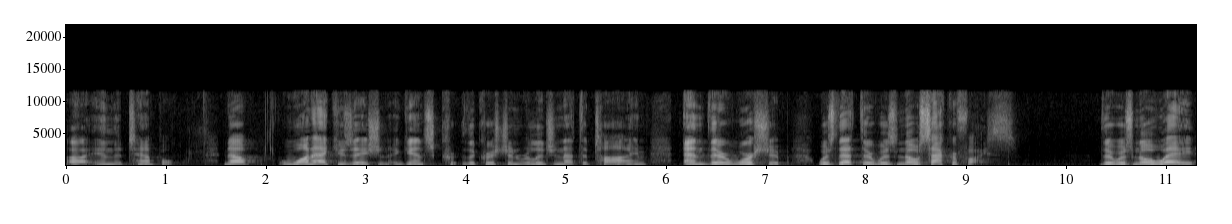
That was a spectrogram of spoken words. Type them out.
uh, in the temple. Now, one accusation against the Christian religion at the time and their worship was that there was no sacrifice. There was no way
